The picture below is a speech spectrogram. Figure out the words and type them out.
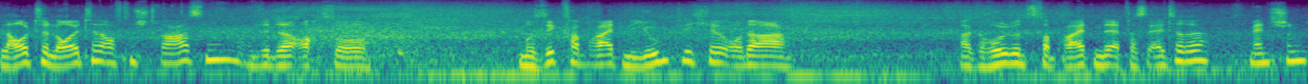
laute Leute auf den Straßen, entweder auch so Musik verbreitende Jugendliche oder Alkoholgunst verbreitende etwas ältere Menschen.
